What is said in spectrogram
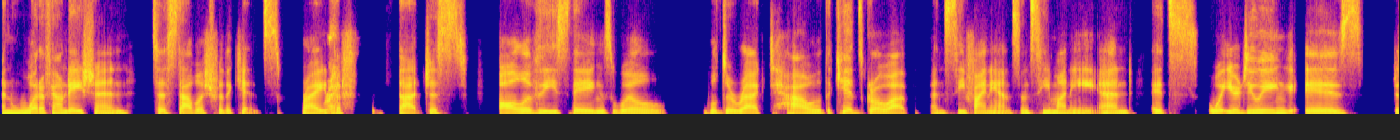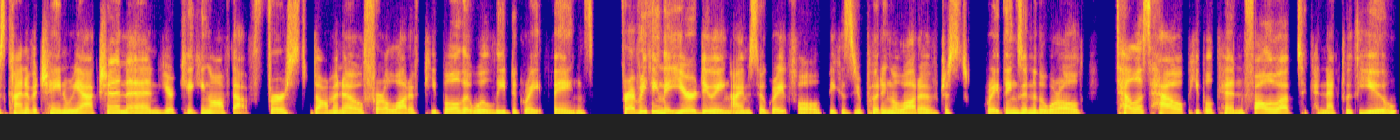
And what a foundation to establish for the kids, right? right. If that just all of these things will will direct how the kids grow up and see finance and see money. And it's what you're doing is just kind of a chain reaction and you're kicking off that first domino for a lot of people that will lead to great things. For everything that you're doing, I'm so grateful because you're putting a lot of just great things into the world. Tell us how people can follow up to connect with you.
